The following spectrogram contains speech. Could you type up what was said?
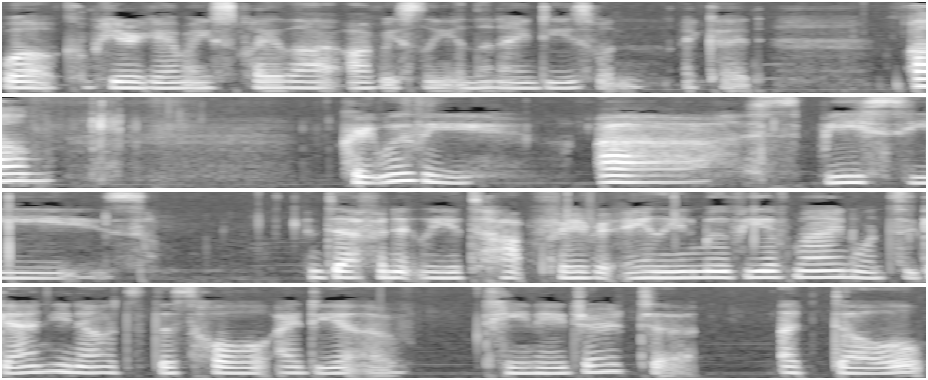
Well, computer game I used to play a lot, obviously in the 90s when I could. Um great movie. Uh Species. Definitely a top favorite alien movie of mine. Once again, you know, it's this whole idea of teenager to adult.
